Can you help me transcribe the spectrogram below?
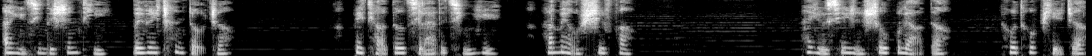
安雨静的身体微微颤抖着，被挑逗起来的情欲还没有释放。他有些忍受不了的，偷偷瞥着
